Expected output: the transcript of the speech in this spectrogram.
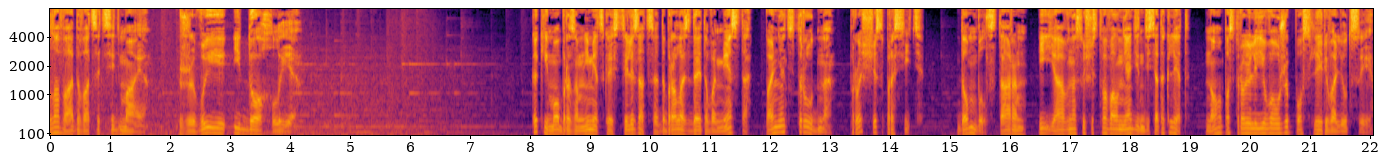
Глава 27. Живые и дохлые. Каким образом немецкая стилизация добралась до этого места, понять трудно. Проще спросить. Дом был старым и явно существовал не один десяток лет, но построили его уже после революции.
